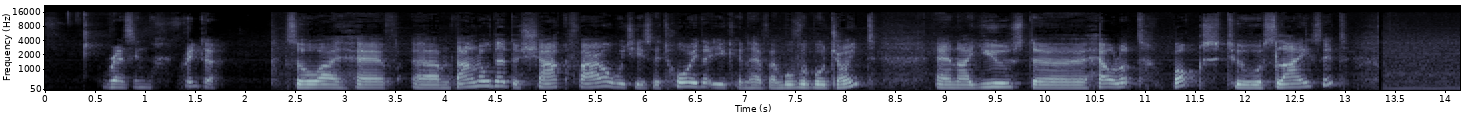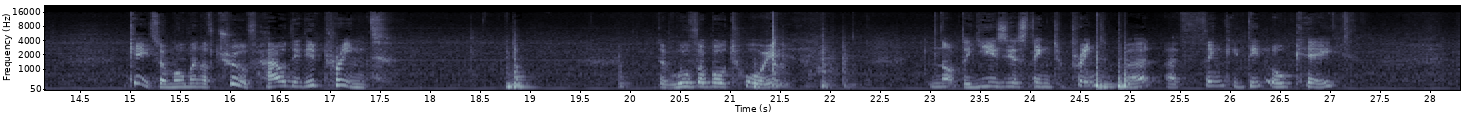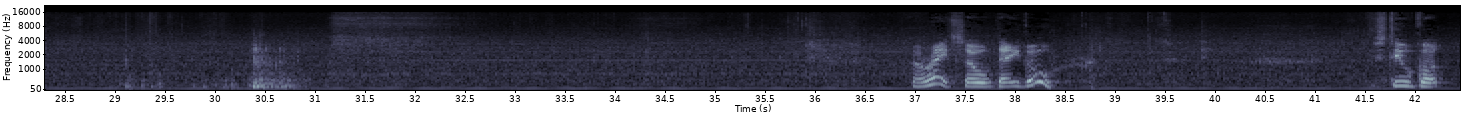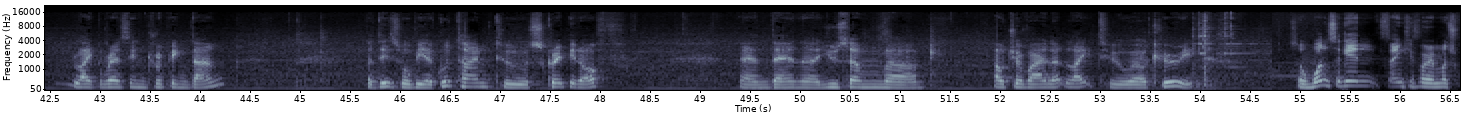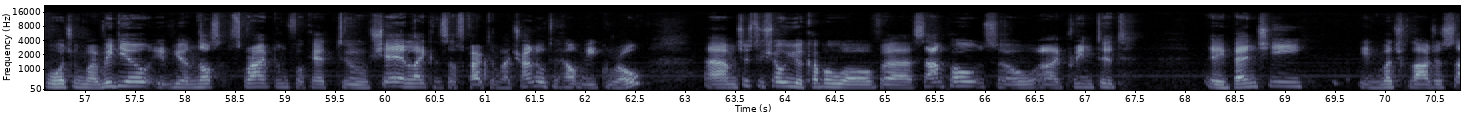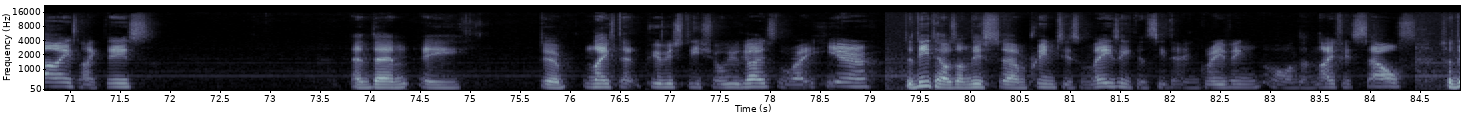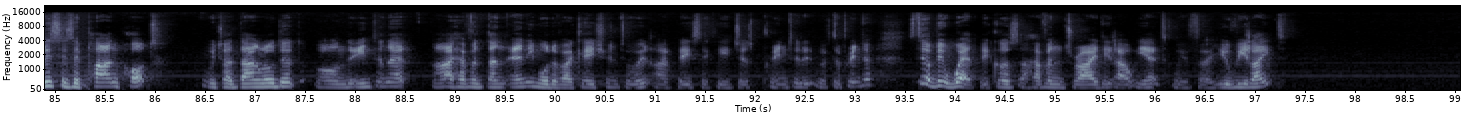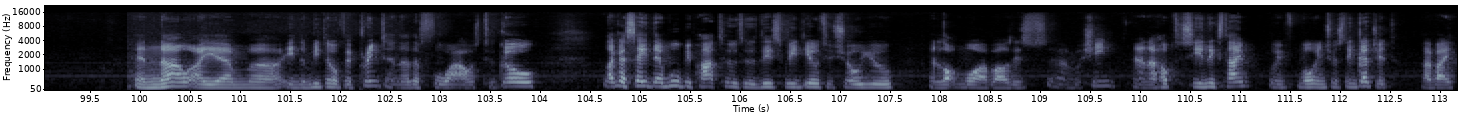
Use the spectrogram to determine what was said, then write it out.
resin printer. So I have um, downloaded the Shark file, which is a toy that you can have a movable joint. And I used the Halot box to slice it. Okay, so moment of truth. How did it print? The movable toy. Not the easiest thing to print, but I think it did okay. Alright, so there you go. Still got like resin dripping down. But this will be a good time to scrape it off and then uh, use some uh, ultraviolet light to uh, cure it. So once again, thank you very much for watching my video. If you're not subscribed, don't forget to share, like, and subscribe to my channel to help me grow. Um, just to show you a couple of uh, samples, so I printed a Banshee in much larger size like this, and then a the knife that previously showed you guys right here. The details on this um, print is amazing. You can see the engraving on the knife itself. So this is a plant pot which I downloaded on the internet I haven't done any modification to it. I basically just printed it with the printer. Still a bit wet because I haven't dried it out yet with UV light. And now I am uh, in the middle of a print, another four hours to go. Like I said, there will be part two to this video to show you a lot more about this uh, machine. And I hope to see you next time with more interesting gadget. Bye bye.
